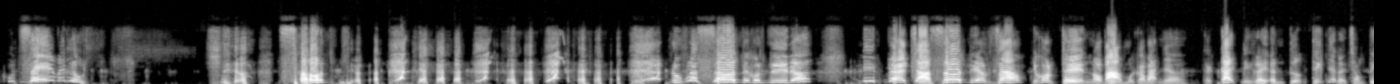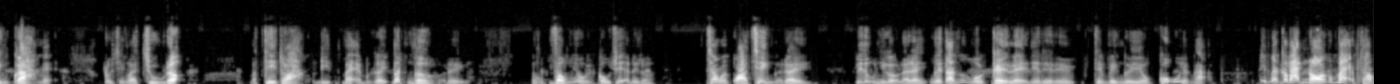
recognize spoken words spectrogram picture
cũng dễ vãi lột sơn. Đúng là sơn rồi, còn gì nữa? Địt mẹ trả sơn thì làm sao? Chứ còn thề nó bảo với các bạn nhá, cái cách để gây ấn tượng thích nhất ở trong tình cảm ấy, đó chính là chủ động. Mà thi thoảng địt mẹ mà gây bất ngờ ở đây, nó cũng giống như một cái câu chuyện đấy thôi. Trong cái quá trình ở đây ví dụ như kiểu là đấy người ta cứ ngồi kể lể như thế thì, thì về người yêu cũ chẳng hạn. Thì mẹ các bạn nói con mẹ thẳng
